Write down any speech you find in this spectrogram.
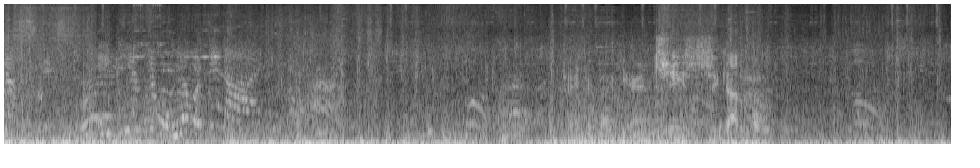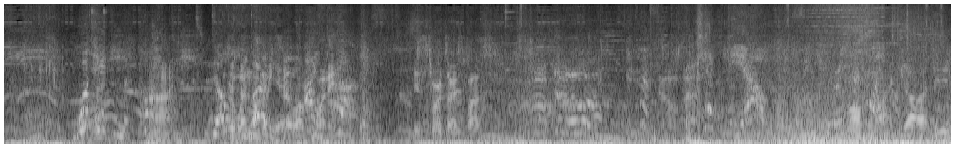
Justice. APM to number denied. Tracer back here. Jesus, she catapulted. We're taking the point. nice. Don't The one's worry. that fell on I 20. got it. Towards our spawn. Check me out. Oh my god, dude.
